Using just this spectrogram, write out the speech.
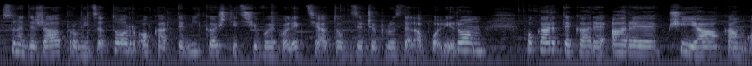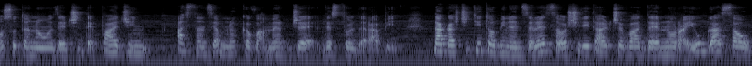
Sună deja promițător, o carte mică, știți și voi colecția Top 10 Plus de la Polirom, o carte care are și ea cam 190 de pagini, asta înseamnă că va merge destul de rapid. Dacă ați citit-o, bineînțeles, sau ați citit altceva de Nora Yuga sau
